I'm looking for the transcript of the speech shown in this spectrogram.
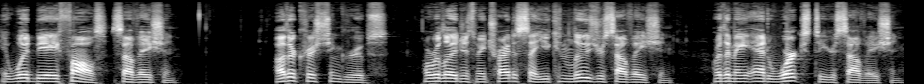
it would be a false salvation. Other Christian groups or religions may try to say you can lose your salvation, or they may add works to your salvation.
